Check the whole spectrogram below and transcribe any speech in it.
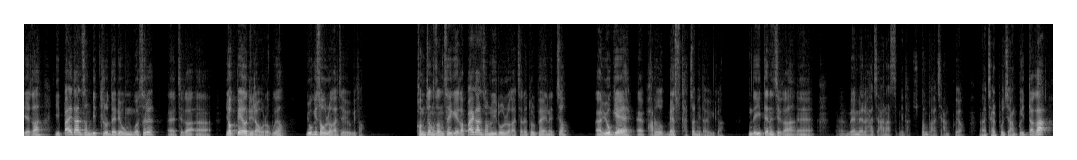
얘가 이 빨간 선 밑으로 내려온 것을 예, 제가 어, 역배열이라고 그러고요. 여기서 올라가죠. 여기서. 검정선 세 개가 빨간 선 위로 올라갔잖아요. 돌파해냈죠. 예, 요게 예, 바로 매수 타점이다. 여기가. 근데 이때는 제가 예, 예, 매매를 하지 않았습니다. 추천도 하지 않고요. 어, 잘 보지 않고 있다가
